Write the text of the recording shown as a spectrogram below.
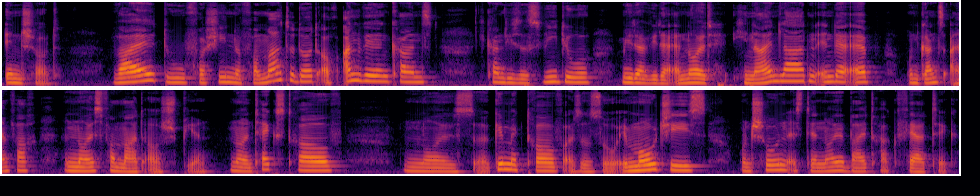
InShot, weil du verschiedene Formate dort auch anwählen kannst. Ich kann dieses Video mir da wieder erneut hineinladen in der App und ganz einfach ein neues Format ausspielen. Neuen Text drauf, neues äh, Gimmick drauf, also so Emojis und schon ist der neue Beitrag fertig.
